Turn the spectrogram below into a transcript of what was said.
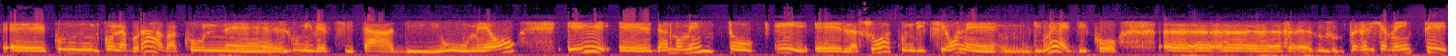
eh, con- collaborava con eh, l'Università di Umeo e eh, dal momento che eh, la sua condizione di medico eh, eh, praticamente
